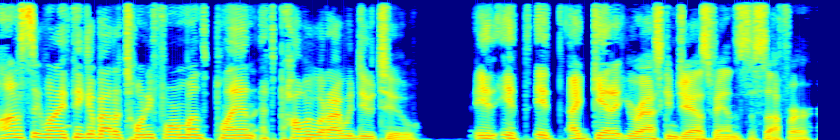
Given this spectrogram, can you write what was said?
honestly when I think about a 24 month plan, that's probably what I would do too. It it, it I get it you're asking Jazz fans to suffer.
